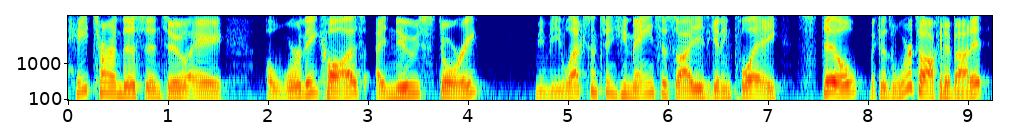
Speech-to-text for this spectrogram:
he turned this into a, a worthy cause, a news story. I mean, the Lexington Humane Society is getting play still because we're talking about it.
